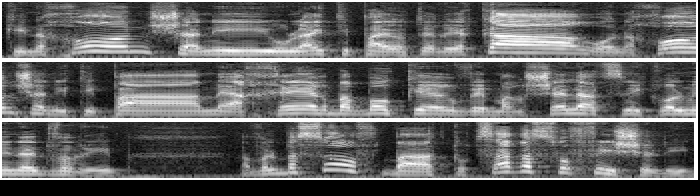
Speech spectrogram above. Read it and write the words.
כי נכון שאני אולי טיפה יותר יקר, או נכון שאני טיפה מאחר בבוקר ומרשה לעצמי כל מיני דברים, אבל בסוף, בתוצר הסופי שלי,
